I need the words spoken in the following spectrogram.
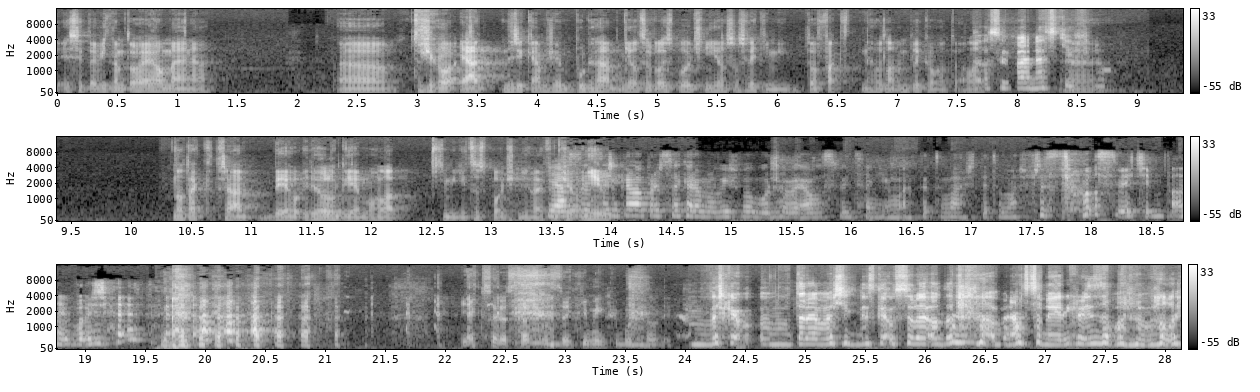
jestli to je význam toho jeho jména. Uh, což jako já neříkám, že Buddha měl cokoliv společného s osvětím. To fakt nehodlám implikovat, ale... To asi úplně nestih, uh, no. No tak třeba by jeho ideologie mohla s tím mít něco společného. Já fakt, jsem oni... si říkala, proč se Karo mluvíš o Budhovi a osvícení. A ty to máš, ty to máš přes to osvětím, pane bože. Jak se dostat od světimi k Budhovi? Vaška, tady vaši dneska usiluje o to, aby nás co nejrychleji zabanovali.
